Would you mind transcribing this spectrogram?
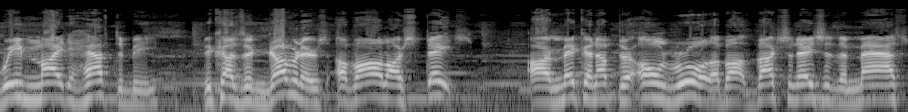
we might have to be because the governors of all our states are making up their own rule about vaccinations and masks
